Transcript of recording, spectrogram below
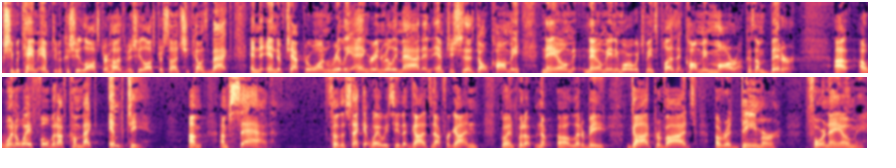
she became empty because she lost her husband, she lost her son. She comes back in the end of chapter one, really angry and really mad and empty. She says, Don't call me Naomi, Naomi anymore, which means pleasant. Call me Mara, because I'm bitter. I, I went away full, but I've come back empty. I'm, I'm sad. So, the second way we see that God's not forgotten, go ahead and put up uh, letter B. God provides a redeemer for Naomi.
